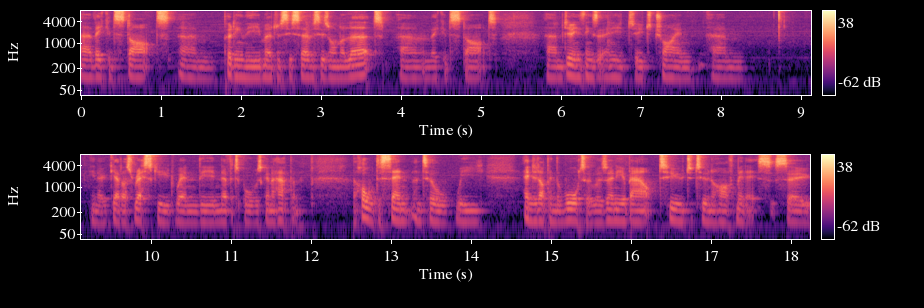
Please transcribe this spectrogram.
Uh, they could start um, putting the emergency services on alert. Um, they could start um, doing things that they need to do to try and um, you know get us rescued when the inevitable was going to happen. The whole descent until we ended up in the water was only about two to two and a half minutes. So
